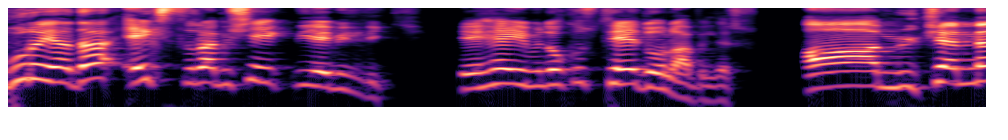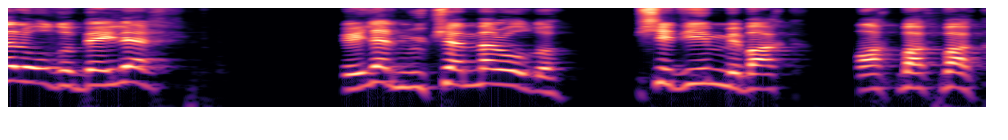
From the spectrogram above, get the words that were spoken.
Buraya da ekstra bir şey ekleyebildik. TH29T de olabilir. Aa mükemmel oldu beyler. Beyler mükemmel oldu. Bir şey diyeyim mi bak. Bak bak bak.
